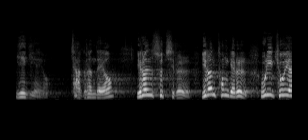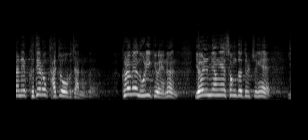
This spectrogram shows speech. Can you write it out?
얘기예요. 자, 그런데요. 이런 수치를, 이런 통계를 우리 교회 안에 그대로 가져오 보자는 거예요. 그러면 우리 교회는 10명의 성도들 중에 10,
